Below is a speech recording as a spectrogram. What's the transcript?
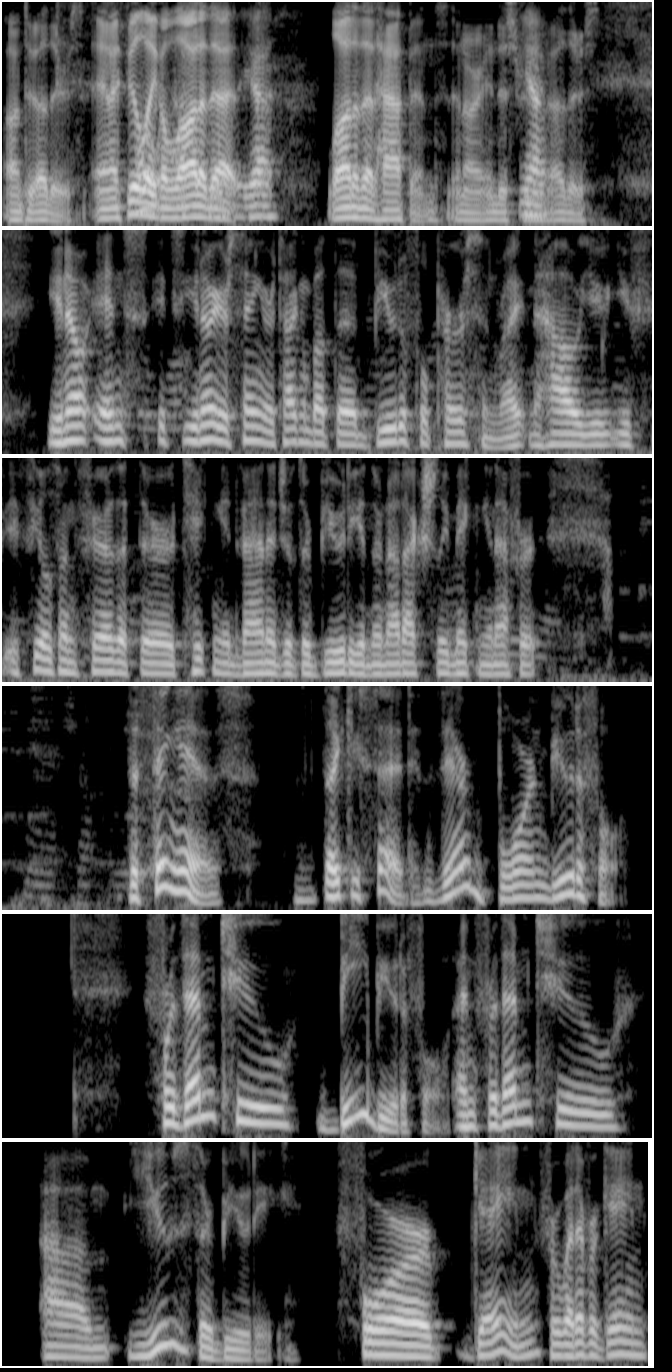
onto others, and I feel like a Oh, lot of that, Yeah. a lot of that happens in our industry Yeah. and others. You know, it's it's you know you're saying you're talking about the beautiful person, right? And how you you f- it feels unfair that they're taking advantage of their beauty and they're not actually making an effort. The thing is, like you said, they're born beautiful. For them to be beautiful and for them to um, use their beauty for gain, for whatever gain,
